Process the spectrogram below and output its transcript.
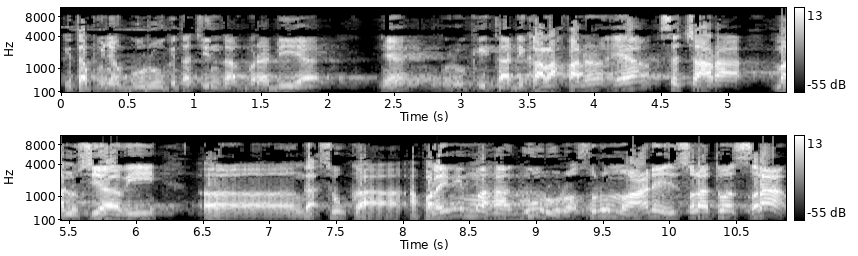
Kita punya guru, kita cinta kepada dia. Ya, guru kita dikalahkan ya secara manusiawi eh, nggak uh, suka. Apalagi ini maha guru Rasulullah wassalam.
